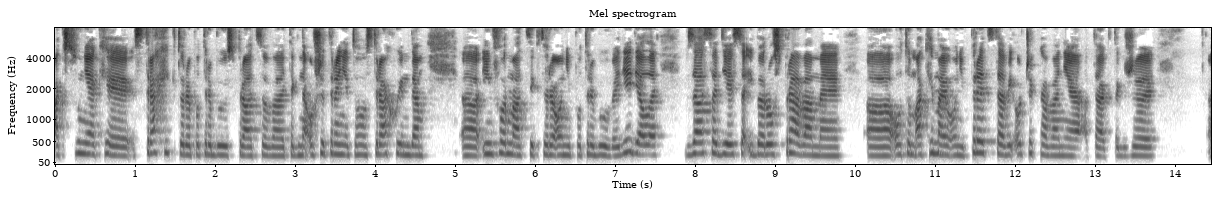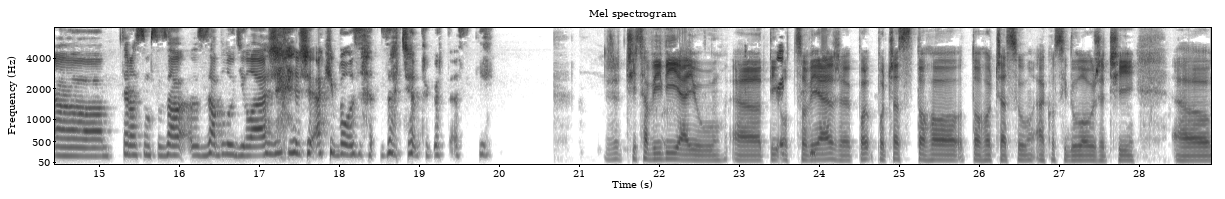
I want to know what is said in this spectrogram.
ak sú nejaké strachy, ktoré potrebujú spracovať, tak na ošetrenie toho strachu im dám uh, informácie, ktoré oni potrebujú vedieť, ale v zásade sa iba rozprávame uh, o tom, aké majú oni predstavy, očakávania a tak, takže uh, teraz som sa za, zabludila, že, že aký bol za, začiatok otázky že či sa vyvíjajú uh, tí otcovia, že po, počas toho, toho času, ako si dulou, že či, uh,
